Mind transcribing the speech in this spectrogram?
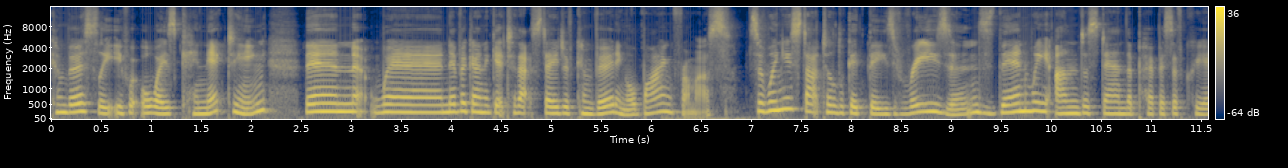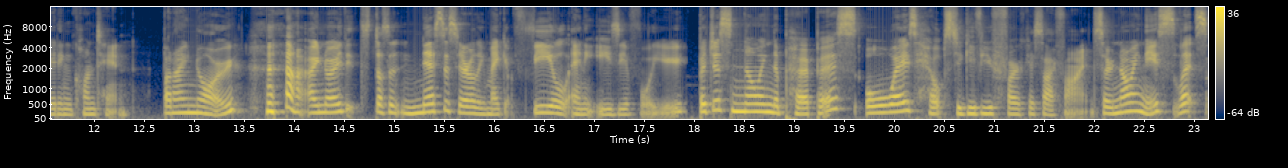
Conversely, if we're always connecting, then we're never going to get to that stage of converting or buying from us. So, when you start to look at these reasons, then we understand the purpose of creating content. But I know, I know this doesn't necessarily make it feel any easier for you, but just knowing the purpose always helps to give you focus, I find. So, knowing this, let's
